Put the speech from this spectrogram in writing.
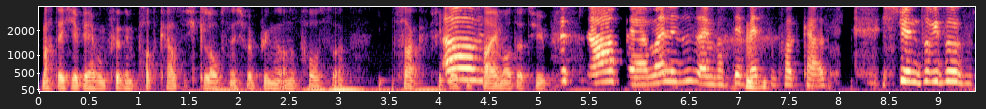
Macht er hier Werbung für den Podcast? Ich glaub's nicht, bei Bring It on a Poster. Zack, kriegt gleich um, ein Timeout, der Typ. Das darf er, weil es ist einfach der beste Podcast. ich bin sowieso das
